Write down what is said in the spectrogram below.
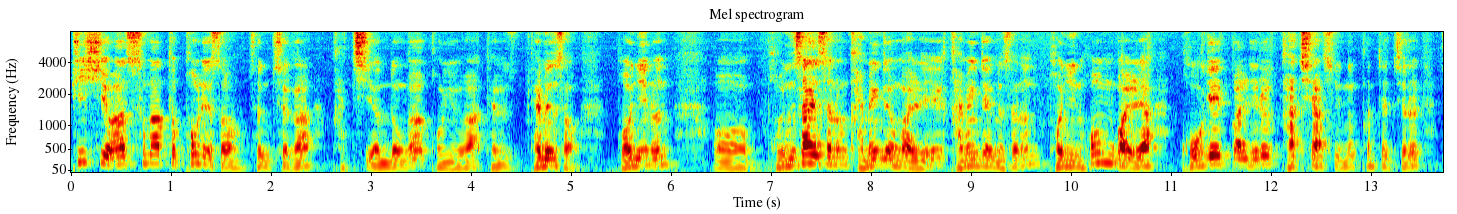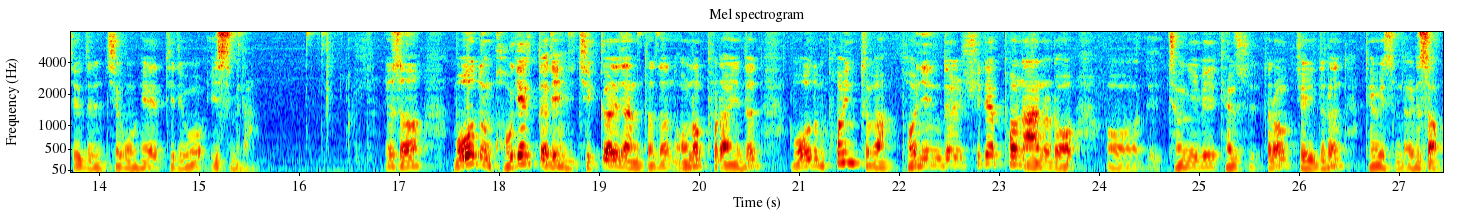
PC와 스마트폰에서 전체가 같이 연동과 공유가 되, 되면서 본인은 어, 본사에서는 가맹점 관리, 가맹점에서는 본인 홈 관리와 고객 관리를 같이 할 수 있는 컨텐츠를 저희들은 제공해 드리고 있습니다. 그래서 모든 고객들이 직거래 장터든 온오프라인이든 모든 포인트가 본인들 휴대폰 안으로 어, 정립이 될 수 있도록 저희들은 되어 있습니다. 그래서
